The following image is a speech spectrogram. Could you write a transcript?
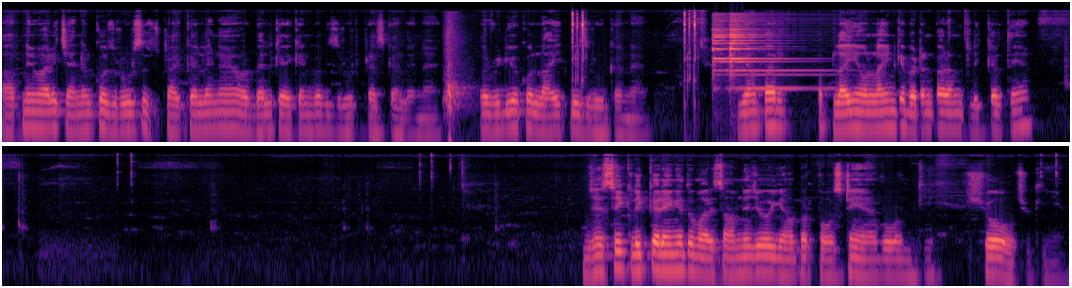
आपने हमारे चैनल को ज़रूर सब्सक्राइब कर लेना है और बेल के आइकन को भी ज़रूर प्रेस कर लेना है और वीडियो को लाइक भी ज़रूर करना है। यहाँ पर अप्लाई ऑनलाइन के बटन पर हम क्लिक करते हैं। जैसे क्लिक करेंगे तो हमारे सामने जो यहाँ पर पोस्टें हैं वो उनकी शो हो चुकी हैं।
